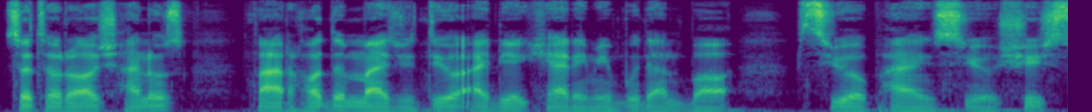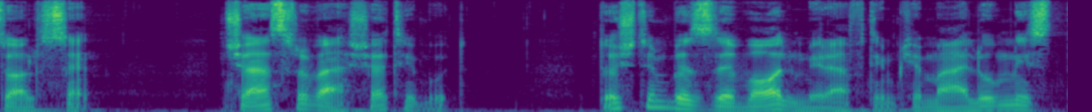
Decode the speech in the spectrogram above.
ستارهاش هنوز فرهاد مجیدی و علی کریمی بودن با 35 36 سال سن. چه عصر وحشتی بود. داشتیم به زوال می‌رفتیم که معلوم نیست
